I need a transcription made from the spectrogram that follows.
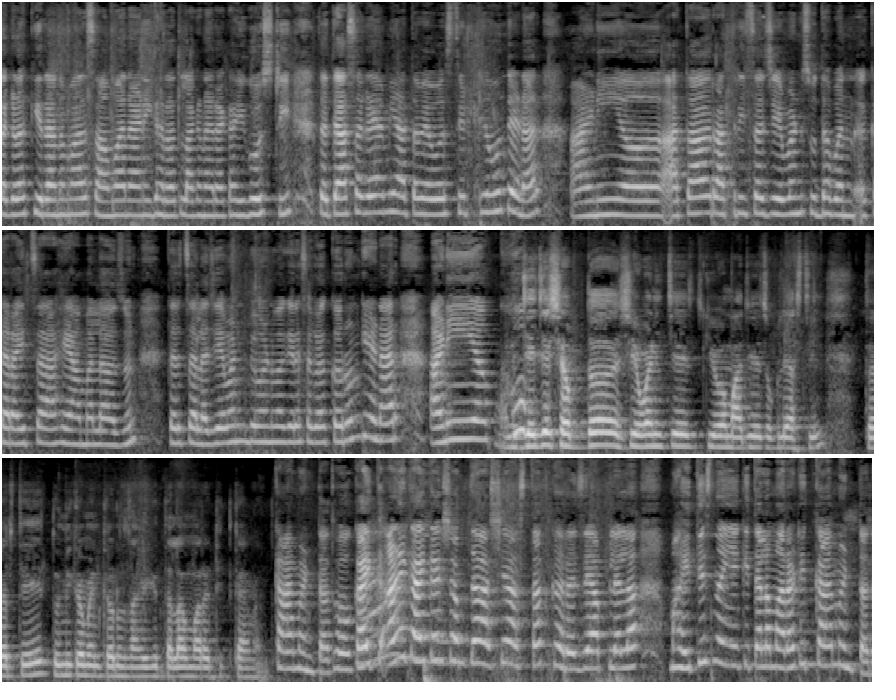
सगळं किराणा माल सामान आणि घरात लागणाऱ्या काही गोष्टी तर त्या सगळ्या मी आता व्यवस्थित ठेवून देणार. आणि आता रात्रीचं जेवण सुद्धा बन करायचं आहे आम्हाला अजून. तर चला जेवण बिवण वगैरे सगळं करून घेणार. आणि जे जे शब्द शिवानीचे किंवा माझे चुकले असतील तर ते तुम्ही कमेंट करून सांगा की त्याला मराठीत काय म्हणतात. काय म्हणतात? हो काय आणि काय काय शब्द असे असतात खरं जे आपल्याला माहितीच नाहीये की त्याला मराठीत काय म्हणतात.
